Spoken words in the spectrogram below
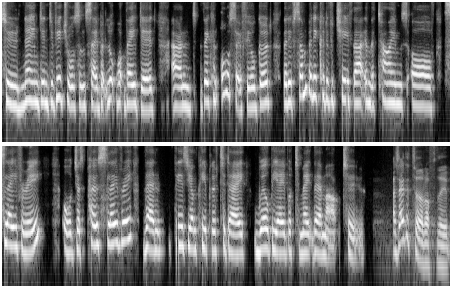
to named individuals and say, but look what they did. And they can also feel good that if somebody could have achieved that in the times of slavery, or just post slavery, then these young people of today will be able to make their mark too. As editor of the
